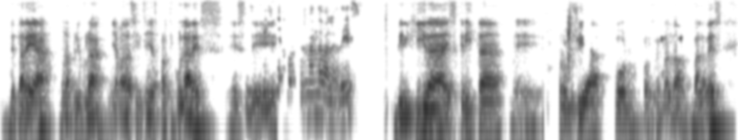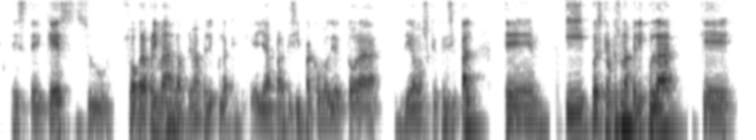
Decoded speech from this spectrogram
de tarea una película llamada Sin Señas Particulares. Este, dirigida por Fernanda Valadez. Dirigida, escrita, eh, producida por, por Fernanda Valadez, este, que es su, su ópera prima, la primera película que, que ella participa como directora digamos que principal. Eh, y pues creo que es una película que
